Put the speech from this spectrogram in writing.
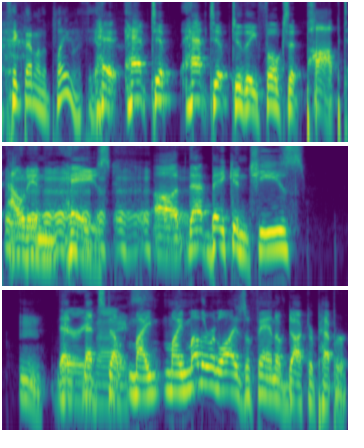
to take that on the plane with you. Hat hat tip, hat tip to the folks that Popped out in Hays. Uh, that bacon cheese, mm, that, Very that's still- nice. my my mother in law is a fan of Dr Pepper.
